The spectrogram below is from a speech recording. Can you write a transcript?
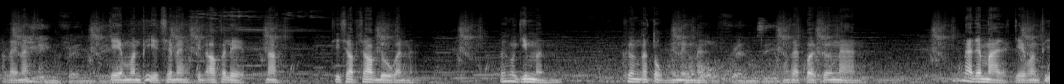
อะไรนะ Feeding frenzy. เกมวันพีชใช่ไหมเป็นออฟเฟลตนะที่ชอบชอบดูกันนะเฮ้ยเมื่อกี้เหมือน เครื่องกระตุกนิดนึงนะ Double frenzy. สงสัยเปิดเครื่องนาน น่าจะมาจากเกมวันพี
